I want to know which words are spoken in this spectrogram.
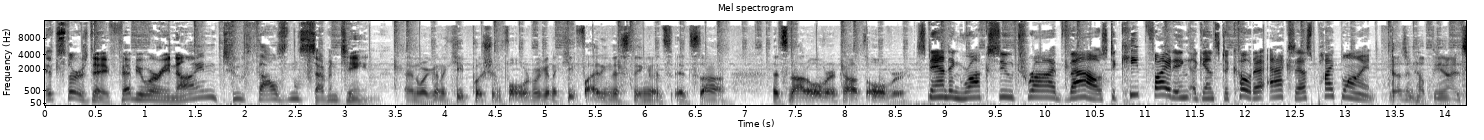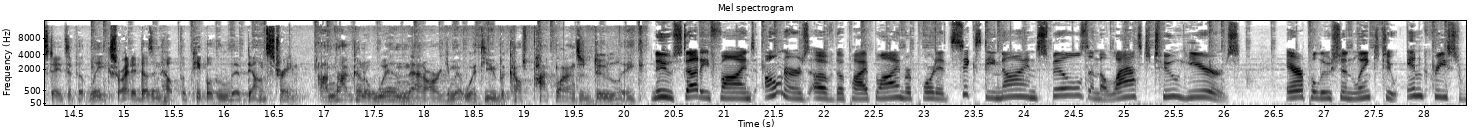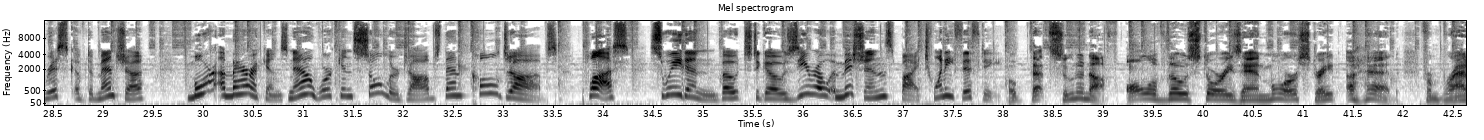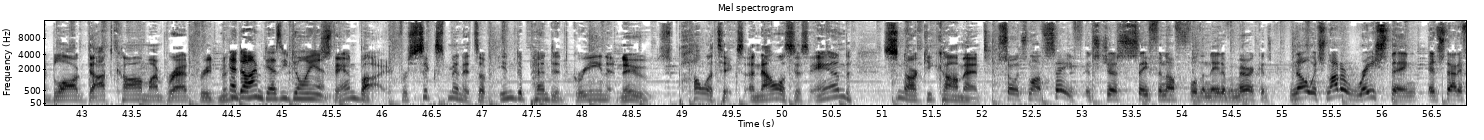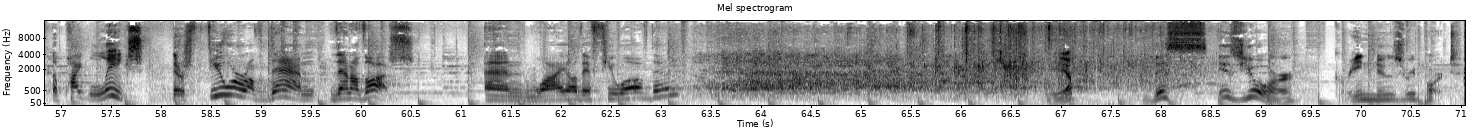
It's Thursday, February 9, 2017. And we're going to keep pushing forward. We're going to keep fighting this thing. It's, it's, uh, it's not over until it's over. Standing Rock Sioux tribe vows to keep fighting against Dakota Access Pipeline. It doesn't help the United States if it leaks, right? It doesn't help the people who live downstream. I'm not going to win that argument with you because pipelines do leak. New study finds owners of the pipeline reported 69 spills in the last two years. Air pollution linked to increased risk of dementia. More Americans now work in solar jobs than coal jobs. Plus, Sweden votes to go zero emissions by 2050. Hope that's soon enough. All of those stories and more straight ahead. From BradBlog.com, I'm Brad Friedman. And I'm Desi Doyen. Stand by for six minutes of independent green news, politics, analysis, and snarky comment. So it's not safe, it's just safe enough for the Native Americans. No, it's not a race thing, it's that if the pipe leaks, there's fewer of them than of us. And why are there fewer of them? Yep. This is your Green News Report.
